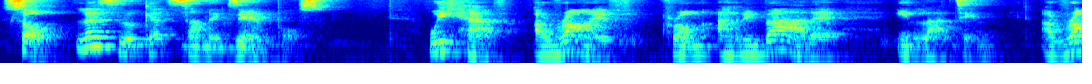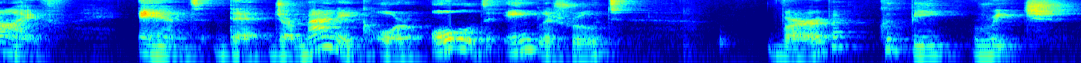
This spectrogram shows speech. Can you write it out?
So let's look at some examples. We have arrive from arrivare in Latin, arrive, and the Germanic or Old English root verb could be reach.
